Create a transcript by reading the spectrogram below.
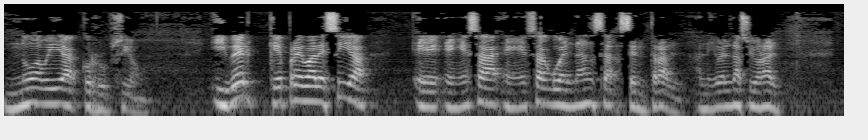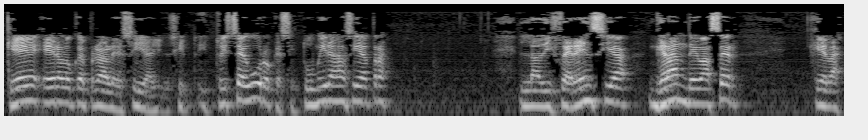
no había corrupción. Y ver qué prevalecía eh, en esa en esa gobernanza central a nivel nacional qué era lo que prevalecía Yo- si- y estoy seguro que si tú miras hacia atrás la diferencia grande va a ser que las,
